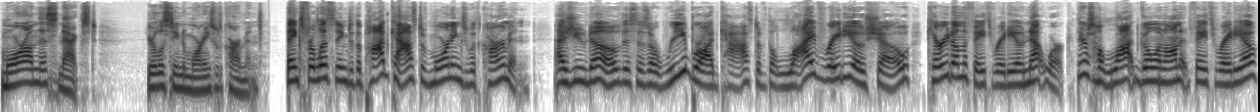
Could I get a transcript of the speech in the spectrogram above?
More on this next. You're listening to Mornings with Carmen. Thanks for listening to the podcast of Mornings with Carmen. As you know, this is a rebroadcast of the live radio show carried on the Faith Radio Network. There's a lot going on at Faith Radio,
